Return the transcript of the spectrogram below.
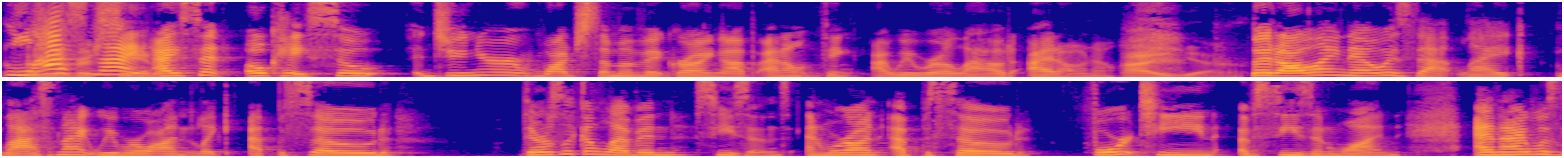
last night. I said, okay, so Junior watched some of it growing up. I don't think we were allowed. I don't know. I yeah. But all I know is that like last night we were on like episode. There's like 11 seasons, and we're on episode 14 of season one. And I was,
